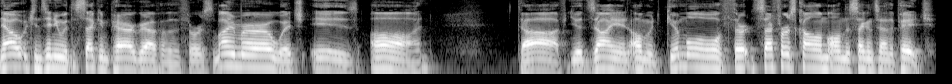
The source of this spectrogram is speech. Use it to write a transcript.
Now we continue with the second paragraph of the first mimer, which is on Daf Yud Zayin Amud Gimel, third, first column on the second side of the page.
